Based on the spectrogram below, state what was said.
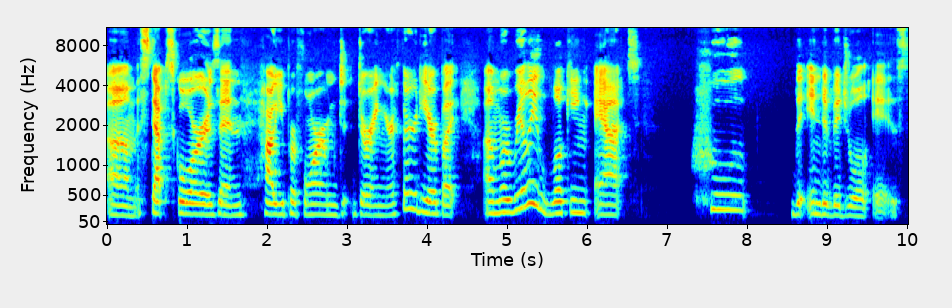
um, step scores and how you performed during your third year. But um, we're really looking at who the individual is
